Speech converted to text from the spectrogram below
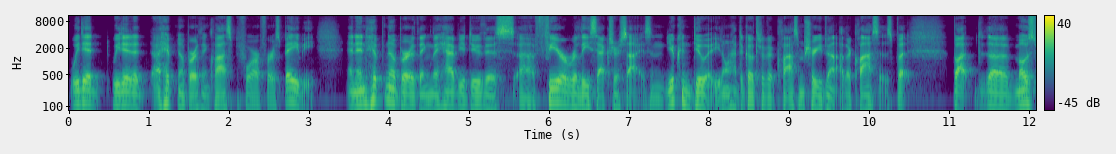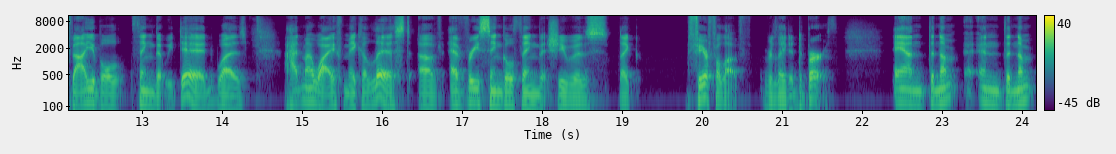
we did we did a, a hypnobirthing class before our first baby, and in hypnobirthing they have you do this uh, fear release exercise, and you can do it. You don't have to go through the class. I'm sure you've done other classes, but but the most valuable thing that we did was I had my wife make a list of every single thing that she was like fearful of related to birth. And the num and the num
